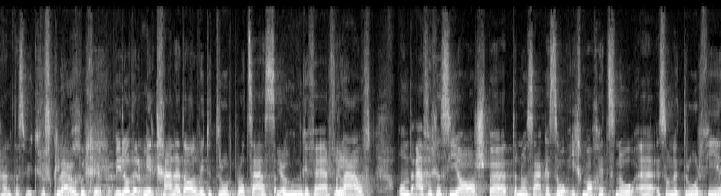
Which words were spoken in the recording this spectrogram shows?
haben das wirklich das gemacht. Das glaube ich eben. Weil, oder, wir kennen alle, wie der Trauerprozess ja. ungefähr verläuft. Ja. Und einfach ein Jahr später noch sagen, so, mhm. ich mache jetzt noch äh, so eine Trauerfeier.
